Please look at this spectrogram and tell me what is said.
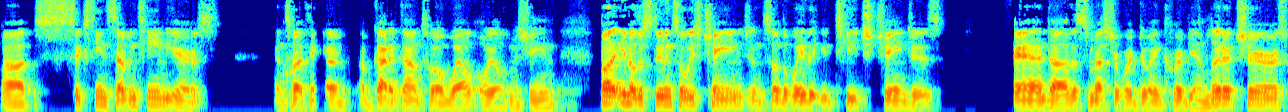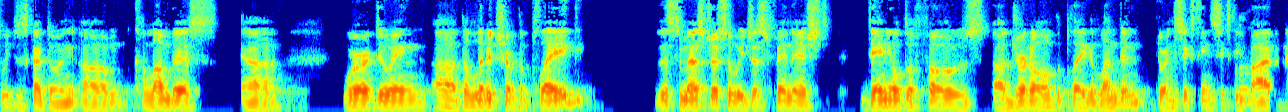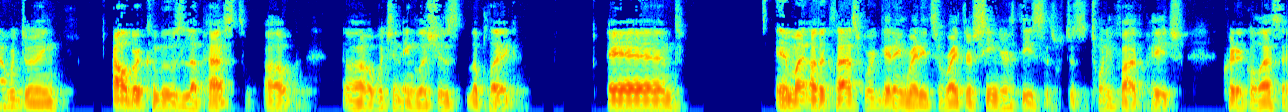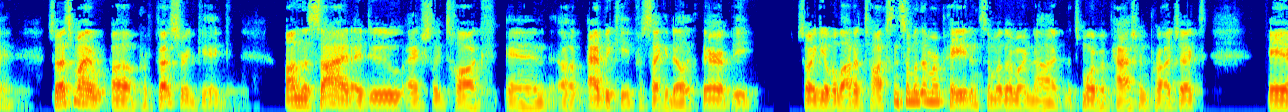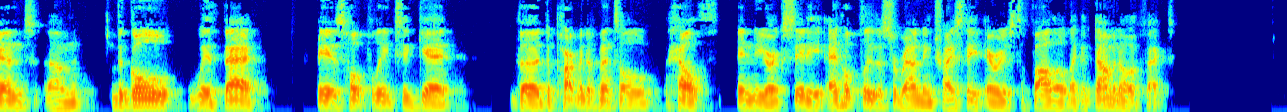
uh, 16, 17 years. And so I think I've, I've got it down to a well oiled machine. But, you know, the students always change. And so the way that you teach changes. And uh, this semester we're doing Caribbean literature. So we just got doing um, Columbus. Uh, we're doing uh, the literature of the plague this semester. So we just finished Daniel Defoe's uh, Journal of the Plague in London during 1665. Mm-hmm. And now we're doing Albert Camus' La Peste, uh, uh, which in English is The Plague. And in my other class we're getting ready to write their senior thesis, which is a 25 page critical essay. So that's my uh, professor gig. On the side, I do actually talk and uh, advocate for psychedelic therapy. So I give a lot of talks, and some of them are paid and some of them are not. It's more of a passion project. And um, the goal with that is hopefully to get the Department of Mental Health in New York City and hopefully the surrounding tri state areas to follow, like a domino effect,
